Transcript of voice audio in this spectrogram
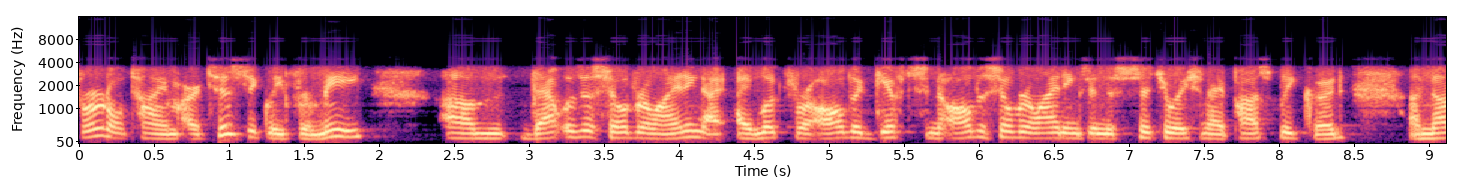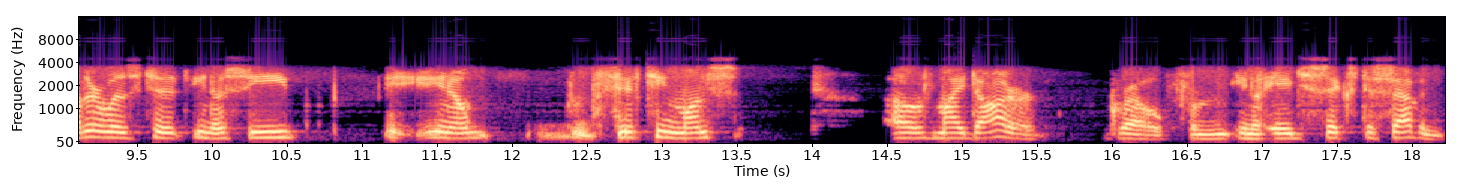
fertile time artistically for me. Um, that was a silver lining. I, I looked for all the gifts and all the silver linings in the situation I possibly could. Another was to, you know, see, you know, 15 months of my daughter grow from, you know, age six to seven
